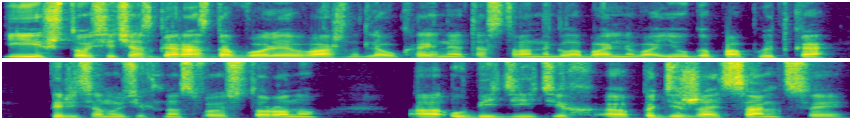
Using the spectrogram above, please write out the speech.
И что сейчас гораздо более важно для Украины, это страны глобального юга, попытка перетянуть их на свою сторону, убедить их а, поддержать санкции,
